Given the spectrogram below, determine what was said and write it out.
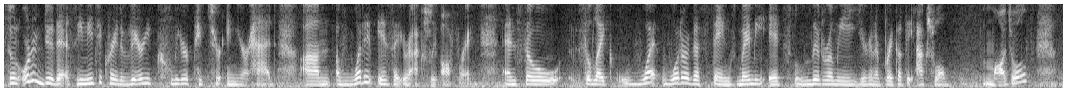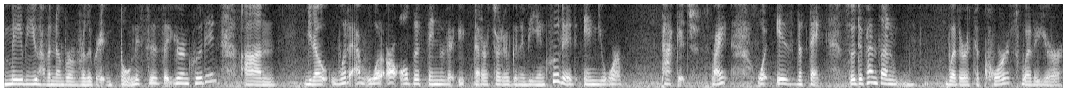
So in order to do this, you need to create a very clear picture in your head um, of what it is that you're actually offering. And so, so like what what are the things? Maybe it's literally you're going to break up the actual modules. Maybe you have a number of really great bonuses that you're including. Um, you know, what, What are all the things that that are sort of going to be included in your package, right? What is the thing? So it depends on whether it's a course, whether you're,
